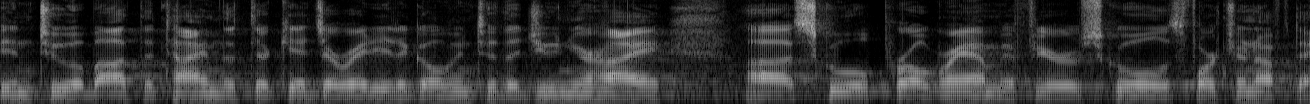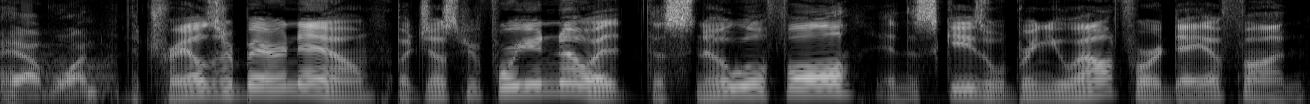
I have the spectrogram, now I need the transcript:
up into about the time that their kids are ready to go into the junior high uh, school program if your school is fortunate enough to have one. The trails are bare now, but just before you know it, the snow will fall and the skis will bring you out for a day of fun.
